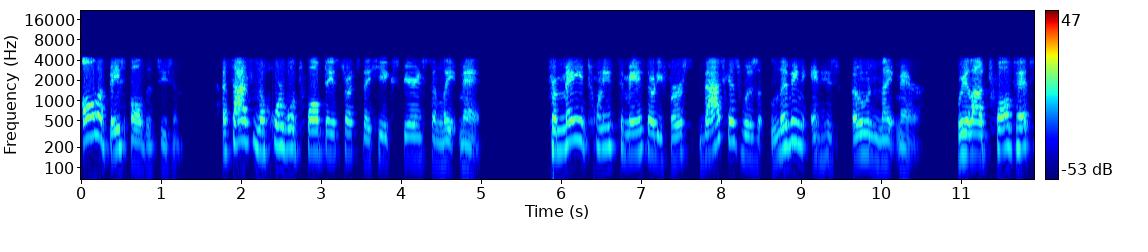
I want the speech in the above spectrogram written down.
all of baseball this season, aside from the horrible 12-day stretch that he experienced in late May. From May 20th to May 31st, Vasquez was living in his own nightmare, where he allowed 12 hits,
